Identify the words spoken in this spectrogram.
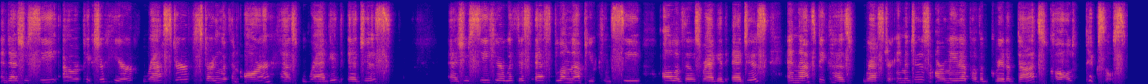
And as you see, our picture here, raster, starting with an R, has ragged edges. As you see here with this S blown up, you can see all of those ragged edges, and that's because raster images are made up of a grid of dots called pixels.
